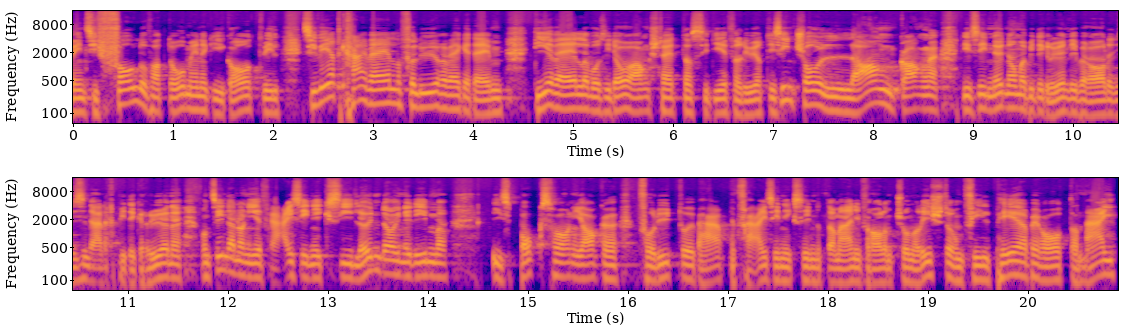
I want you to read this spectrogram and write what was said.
wenn sie voll auf Atomenergie geht, weil sie wird keine Wähler verlieren wegen dem. Die Wähler, wo sie da Angst hat, dass sie die verliert, die sind schon lang gegangen. Die sind nicht nur bei den Grünliberalen, die sind eigentlich bei den Grünen und sind auch noch nie freisinnig gewesen. Lasst euch nicht immer ins Boxhorn jagen von Leuten, die überhaupt nicht freisinnig sind. Und da meine ich vor allem Journalisten und viele PR-Berater. Nein,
